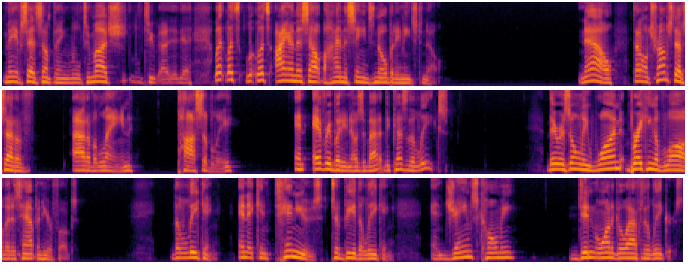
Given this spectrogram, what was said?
may have said something a little too much. Little too. Uh, let, let's let's iron this out behind the scenes. Nobody needs to know. Now Donald Trump steps out of out of a lane, possibly, and everybody knows about it because of the leaks. There is only one breaking of law that has happened here, folks. The leaking, and it continues to be the leaking. And James Comey didn't want to go after the leakers.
